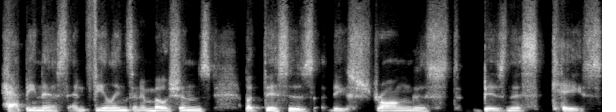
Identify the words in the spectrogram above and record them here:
happiness and feelings and emotions. But this is the strongest business case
